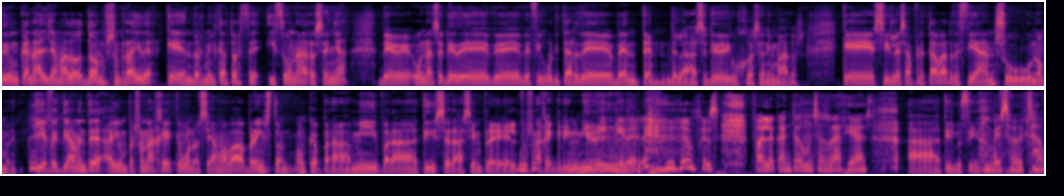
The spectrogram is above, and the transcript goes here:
de un canal llamado Dorms Rider, que en 2014 hizo una reseña de una serie de, de- de figuritas de Ben 10, de la serie de dibujos animados, que si les apretabas decían su nombre. Y efectivamente hay un personaje que, bueno, se llamaba Brainstorm, aunque para mí y para ti será siempre el personaje Green Needle. Green Needle. pues Pablo Cantó, muchas gracias. A ti, Lucía. Un beso, chao.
